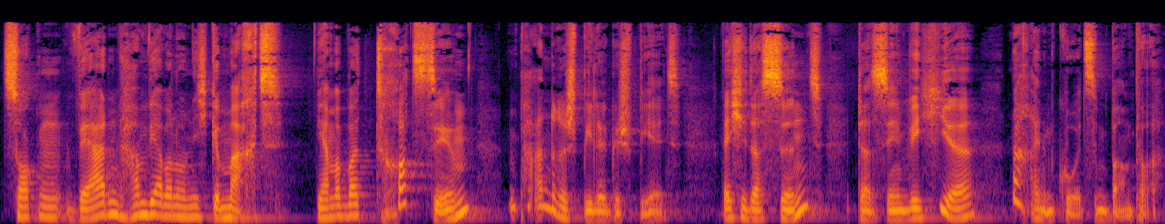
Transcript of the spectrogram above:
zocken werden, haben wir aber noch nicht gemacht. Wir haben aber trotzdem ein paar andere Spiele gespielt. Welche das sind, das sehen wir hier nach einem kurzen Bumper.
